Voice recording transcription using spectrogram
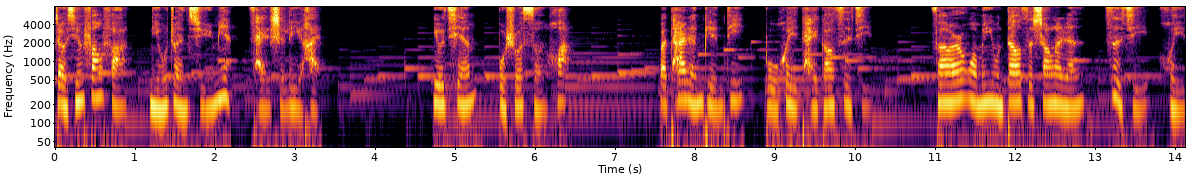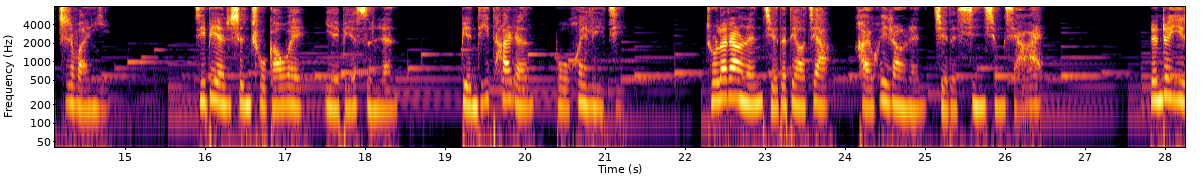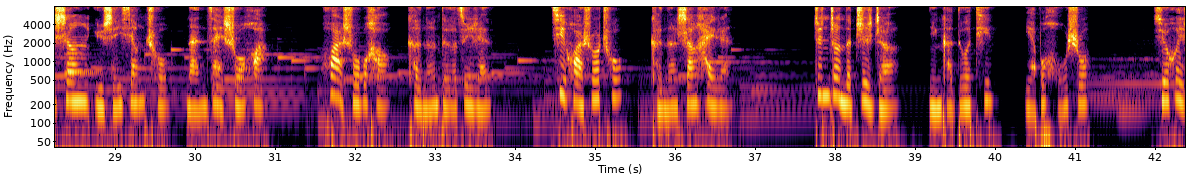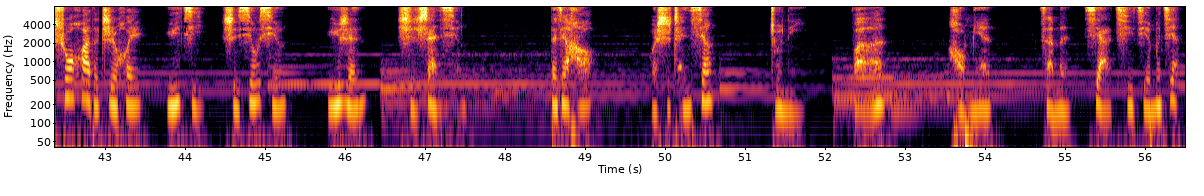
找寻方法扭转局面才是厉害。有钱不说损话，把他人贬低不会抬高自己，反而我们用刀子伤了人，自己悔之晚矣。即便身处高位，也别损人，贬低他人不会利己，除了让人觉得掉价，还会让人觉得心胸狭隘。人这一生与谁相处，难在说话。话说不好，可能得罪人；气话说出，可能伤害人。真正的智者，宁可多听，也不胡说。学会说话的智慧，于己是修行，于人是善行。大家好，我是沉香，祝你晚安，好眠。咱们下期节目见。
